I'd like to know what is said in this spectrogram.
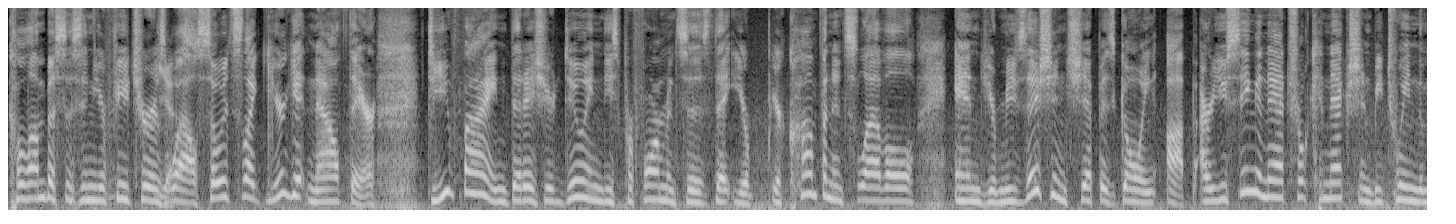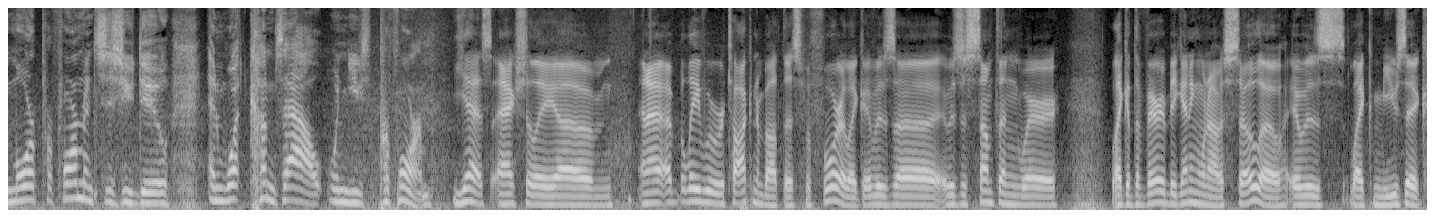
Columbus is in your future as Yes. well. So it's like you're getting out there. Do you find that as you're doing these performances that your your confidence level and your musicianship is going up? Are you seeing a natural connection between the more performances you do and what comes out when you perform? Yes, actually, um, and I, I believe we were talking about this before. Like it was, uh, it was just something where, like at the very beginning when I was solo, it was like music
